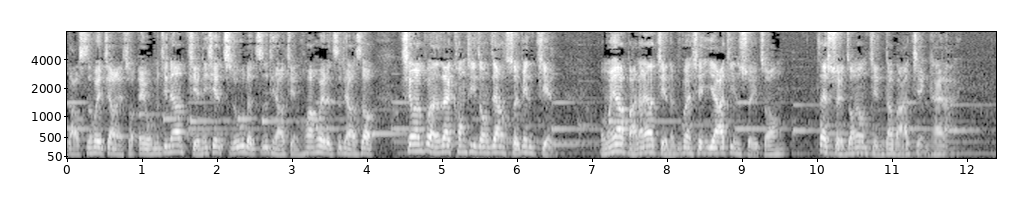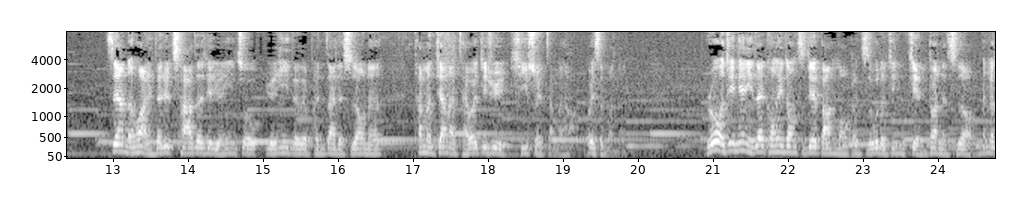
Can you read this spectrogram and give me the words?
老师会教你说，哎，我们今天要剪一些植物的枝条，剪花卉的枝条的时候，千万不能在空气中这样随便剪，我们要把那要剪的部分先压进水中，在水中用剪刀把它剪开来。这样的话，你再去插这些园艺做园艺的这个盆栽的时候呢，它们将来才会继续吸水长得好。为什么呢？如果今天你在空气中直接把某个植物的茎剪断的时候，那个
